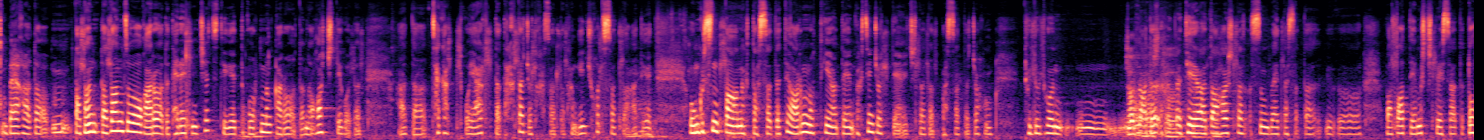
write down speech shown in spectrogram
байгаа одоо 7 700 гаруй одоо тариаланчид тэгээд 3000 гаруй одоо ногоочдыг бол одоо цаг алдалгүй яаралтай дархлаажуулах асуудал бол хамгийн чухал асуудал байгаа. Тэгээд өнгөрсөн 7 хоногт бас одоо тий орон нутгийн одоо энэ вакцинжуулалтын ажил бол бас одоо жоохон төлөвлөгөө одоо тий одоо хойшлсон байдлаас одоо э, болоод ямар ч л байсан одоо дуу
